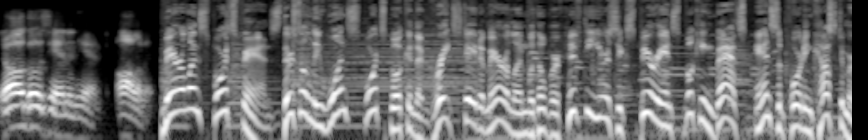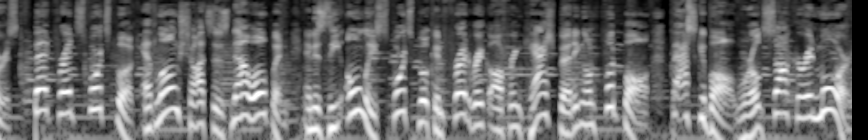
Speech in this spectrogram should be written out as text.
It all goes hand in hand, all of it. Maryland sports fans, there's only one sports book in the great state of Maryland with over 50 years experience booking bets and supporting customers. Betfred Sportsbook at Longshots is now open and is the only sports book in Frederick offering cash betting on football, basketball, world soccer, and more.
